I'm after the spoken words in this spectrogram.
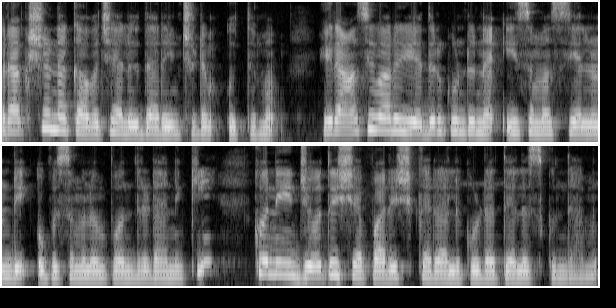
రక్షణ కవచాలు ధరించడం ఉత్తమం. ఈ రాశివారు ఎదుర్కొంటున్న ఈ సమస్యల నుండి ఉపశమనం పొందడానికి కొన్ని జ్యోతిష్య పరిష్కారాలు కూడా తెలుసుకుందాము.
